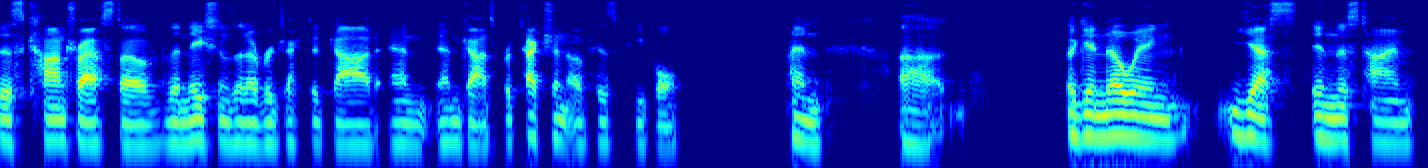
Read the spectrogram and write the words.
this contrast of the nations that have rejected God and and God's protection of His people, and uh, again knowing yes in this time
